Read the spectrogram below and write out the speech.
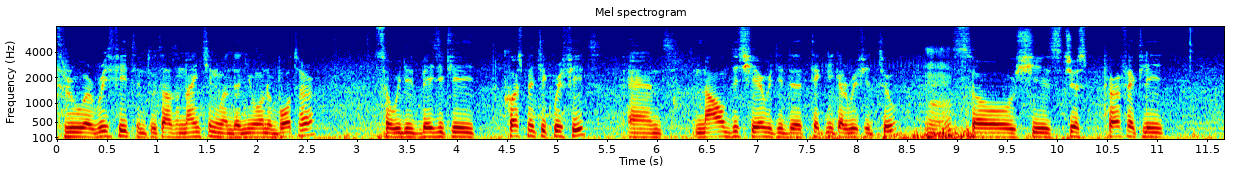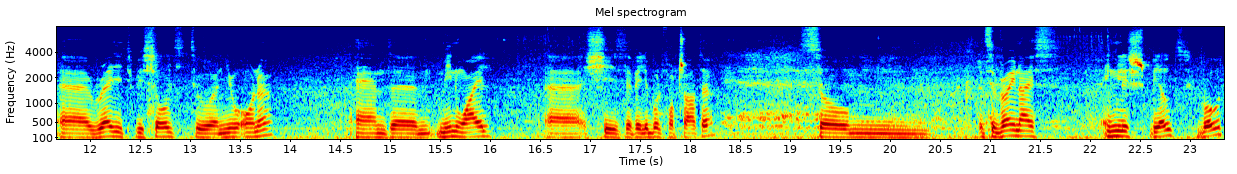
through a refit in 2019 when the new owner bought her. So we did basically cosmetic refit, and now this year we did a technical refit too. So she's just perfectly uh, ready to be sold to a new owner. And um, meanwhile, uh, she's available for charter. So um, it's a very nice English-built boat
